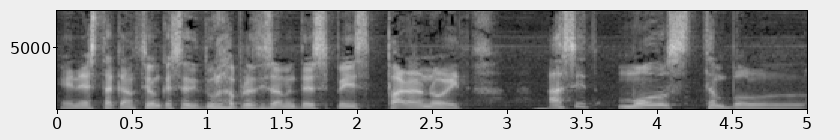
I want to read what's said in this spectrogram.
en esta canción que se titula precisamente Space Paranoid. Acid Mother's Temple.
